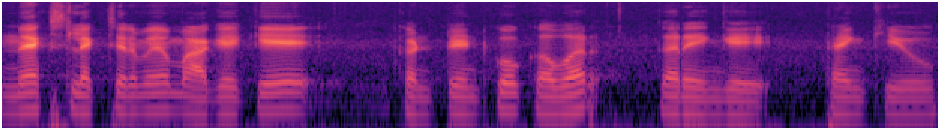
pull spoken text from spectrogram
नेक्स्ट लेक्चर में हम आगे के कंटेंट को कवर करेंगे। थैंक यू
